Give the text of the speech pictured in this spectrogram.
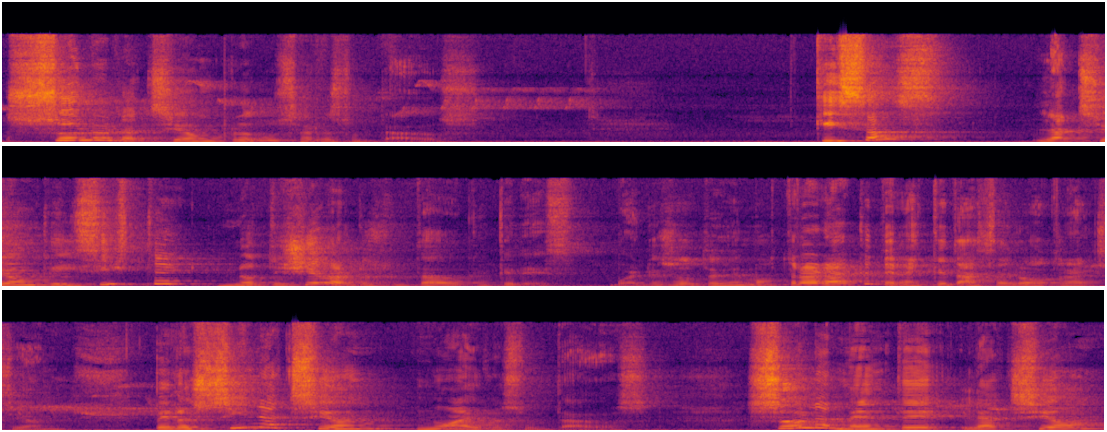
solo la acción produce resultados. Quizás la acción que hiciste no te lleva al resultado que querés. Bueno, eso te demostrará que tenés que hacer otra acción. Pero sin acción no hay resultados. Solamente la acción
